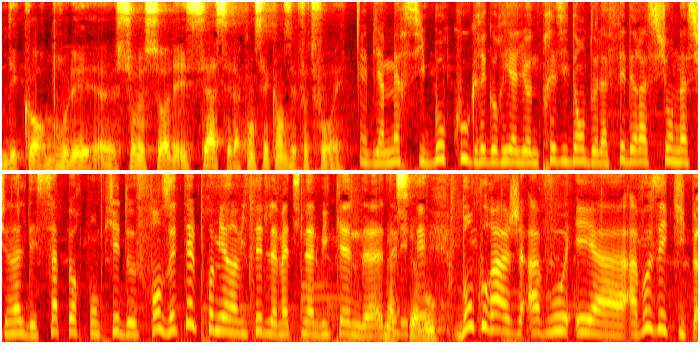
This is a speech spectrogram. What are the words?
des corps brûlés euh, sur le sol. Et ça, c'est la conséquence des feux de forêt. Eh bien, merci beaucoup, Grégory Allion, président de la Fédération nationale des sapeurs-pompiers de France. Vous étiez le premier invité de la matinale week-end de l'été. Bon courage à vous et à vos équipes.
